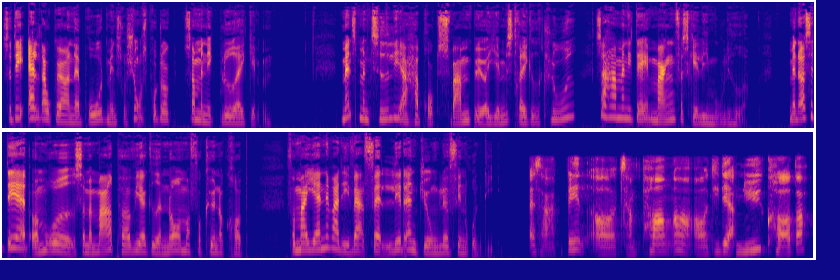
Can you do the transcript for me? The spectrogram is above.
Så det er altafgørende at bruge et menstruationsprodukt, som man ikke bløder igennem. Mens man tidligere har brugt svampe og hjemmestrikket klude, så har man i dag mange forskellige muligheder. Men også det er et område, som er meget påvirket af normer for køn og krop. For Marianne var det i hvert fald lidt af en jungle at finde rundt i altså bind og tamponer og de der nye kopper,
